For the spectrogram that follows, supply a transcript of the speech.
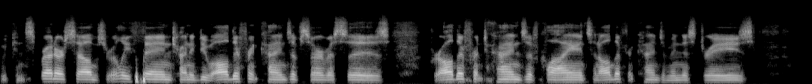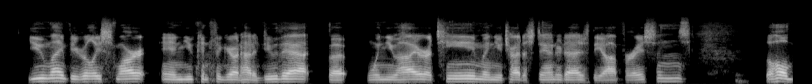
we can spread ourselves really thin, trying to do all different kinds of services for all different kinds of clients and all different kinds of industries. You might be really smart and you can figure out how to do that, but when you hire a team and you try to standardize the operations, the whole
